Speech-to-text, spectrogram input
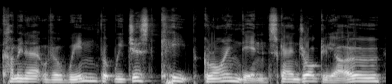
coming out with a win, but we just keep grinding. Scandroglio.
